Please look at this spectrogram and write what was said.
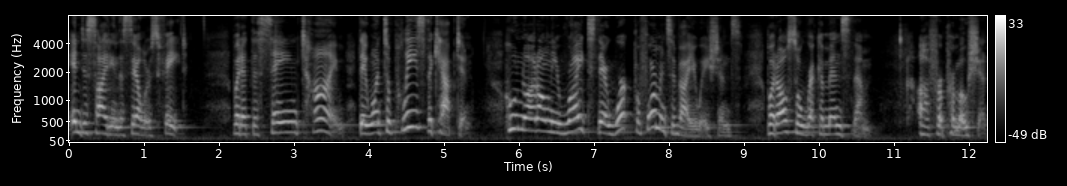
in deciding the sailor's fate. But at the same time, they want to please the captain, who not only writes their work performance evaluations, but also recommends them uh, for promotion.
